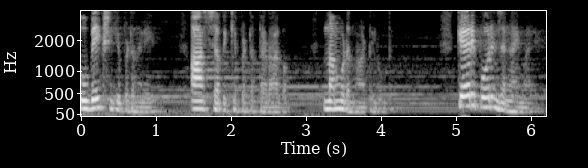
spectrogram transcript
ഉപേക്ഷിക്കപ്പെട്ട നിലയിൽ ആ ശപിക്കപ്പെട്ട തടാകം നമ്മുടെ നാട്ടിലുണ്ട്. കയറിപ്പോരും ചങ്ങായിമാരെ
